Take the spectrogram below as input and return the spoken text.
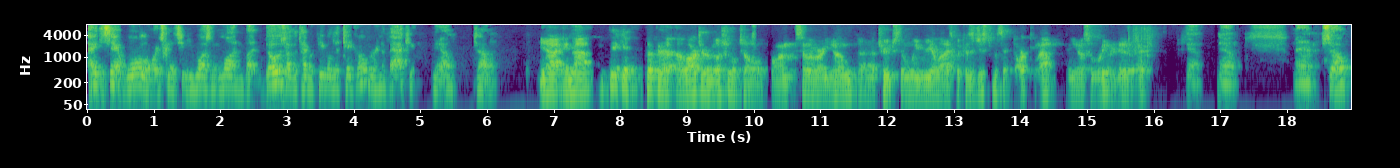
I hate to say it, warlords because he wasn't one, but those are the type of people that take over in a vacuum. You know, so. Yeah, and uh, I think it took a, a, larger emotional toll on some of our young uh, troops than we realized because it just was a dark cloud. You know, so what are you going to do, right? Yeah, yeah, man. So,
